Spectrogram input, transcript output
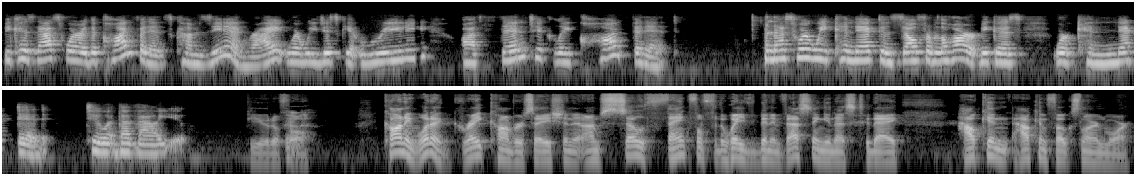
because that's where the confidence comes in, right? Where we just get really authentically confident. And that's where we connect and sell from the heart because we're connected to the value. Beautiful. Yeah. Connie, what a great conversation. And I'm so thankful for the way you've been investing in us today. How can how can folks learn more?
